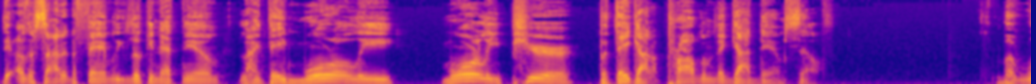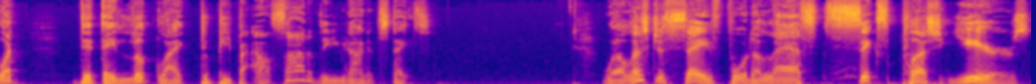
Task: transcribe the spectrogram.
the other side of the family looking at them like they morally, morally pure, but they got a problem their goddamn self. But what did they look like to people outside of the United States? Well, let's just say for the last six plus years,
